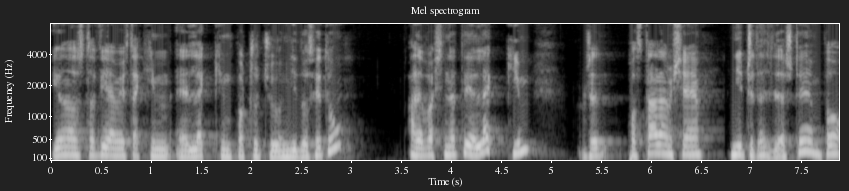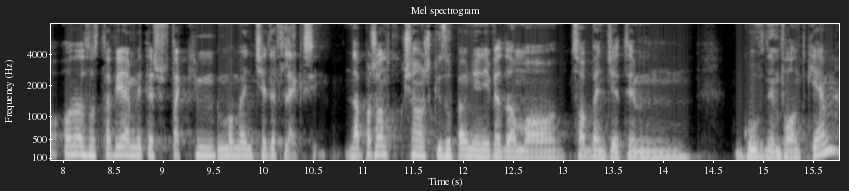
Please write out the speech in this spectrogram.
i ona zostawiła mnie w takim e, lekkim poczuciu niedosytu, ale właśnie na tyle lekkim, że postaram się nie czytać reszty, bo ona zostawiła mnie też w takim momencie refleksji. Na początku książki zupełnie nie wiadomo, co będzie tym głównym wątkiem.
